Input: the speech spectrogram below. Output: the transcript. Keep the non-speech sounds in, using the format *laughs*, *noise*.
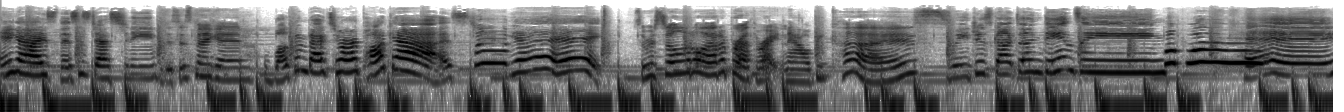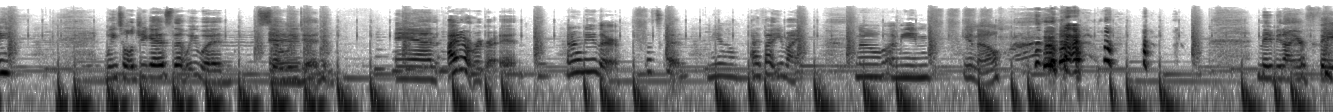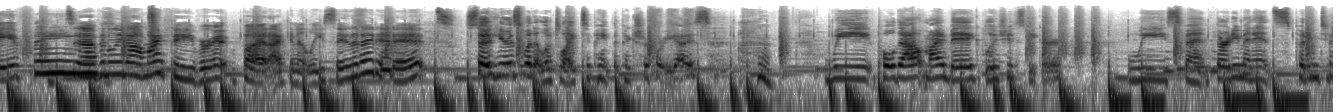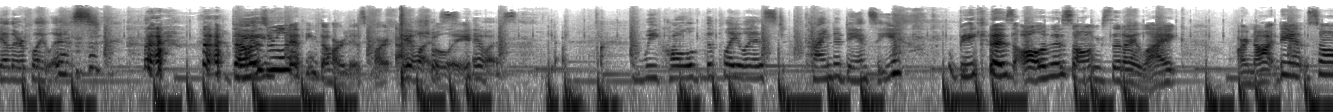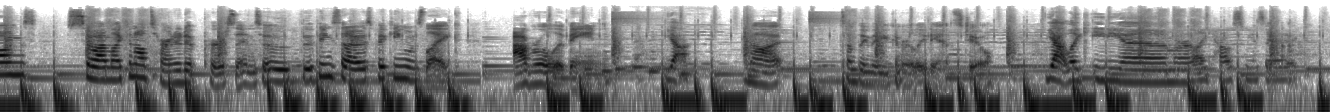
Hey guys, this is Destiny. This is Megan. Welcome back to our podcast. Yay! So we're still a little out of breath right now because We just got done dancing. Hey! We told you guys that we would, so we did. And I don't regret it. I don't either. That's good. Yeah. I thought you might. No, I mean, you know, *laughs* *laughs* Maybe not your fave *laughs* thing. definitely not my favorite, but I can at least say that I did it. So here's what it looked like to paint the picture for you guys. *laughs* we pulled out my big Bluetooth speaker. We spent 30 minutes putting together a playlist. *laughs* that was really, I think, the hardest part. It was. Actually, It was. Yeah. We called the playlist Kinda Dancy. because all of the songs that I like are not dance songs, so I'm like an alternative person. So the things that I was picking was like Avril Lavigne, yeah. not something that you can really dance to. Yeah, like EDM or like house music.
